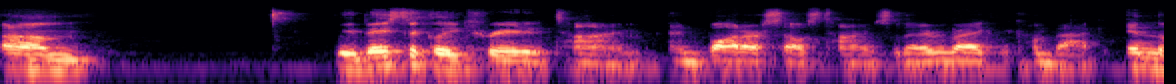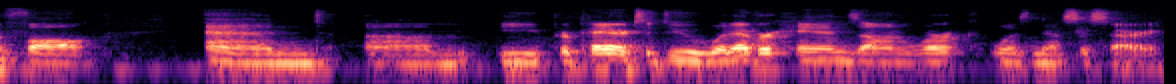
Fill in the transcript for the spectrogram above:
um, we basically created time and bought ourselves time so that everybody can come back in the fall and um, be prepared to do whatever hands-on work was necessary.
